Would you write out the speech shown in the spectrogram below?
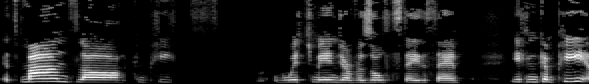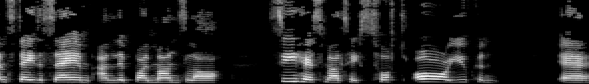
it's man's law competes which means your results stay the same you can compete and stay the same and live by man's law see hear smell taste touch or you can uh,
